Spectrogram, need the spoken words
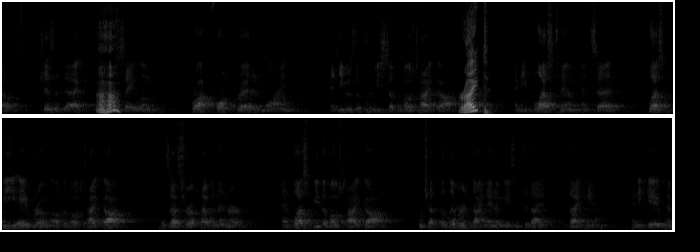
Melchizedek, Uh huh. Salem, brought forth bread and wine, and he was the priest of the Most High God. Right? And he blessed him and said, Blessed be Abram of the Most High God, possessor of heaven and earth, and blessed be the Most High God, which hath delivered thine enemies into thy, thy hand. And he gave him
